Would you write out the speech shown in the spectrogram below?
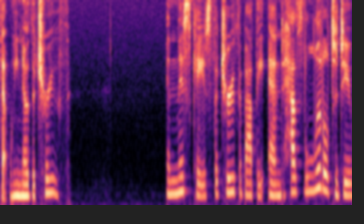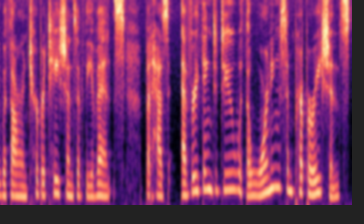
that we know the truth. In this case, the truth about the end has little to do with our interpretations of the events, but has everything to do with the warnings and preparations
